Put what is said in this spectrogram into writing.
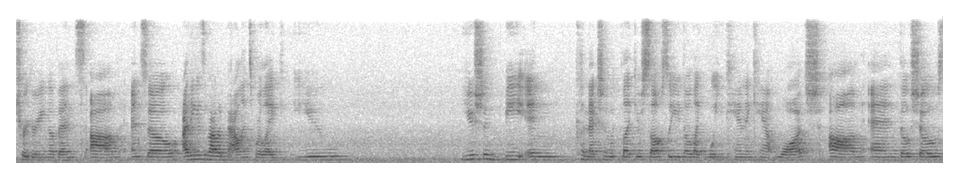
triggering events. Um, and so I think it's about a balance where like you you should be in connection with like yourself so you know like what you can and can't watch. Um, and those shows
